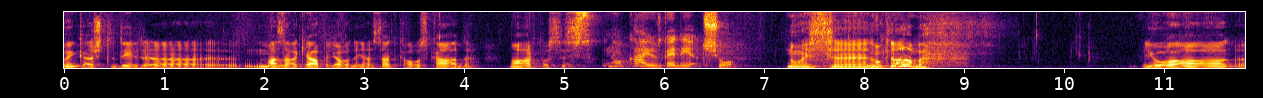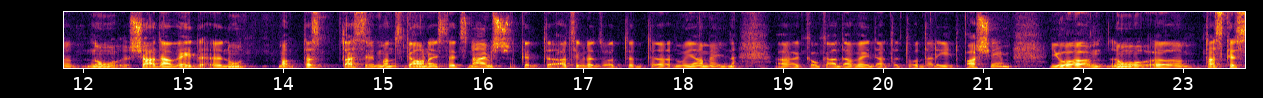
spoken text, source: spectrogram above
vienkārši ir uh, mazāk jāpaļaujas atkal uz kādu no ārpuses. Uz, no kā jūs gaidījāt šo? Nu, es, eh, no knāba. Jo eh, nu, šādā veidā. Eh, nu, Tas, tas ir mans galvenais secinājums, kad acīm redzot, tad, nu, jāmēģina kaut kādā veidā to darīt pašiem. Jo nu, tas, kas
